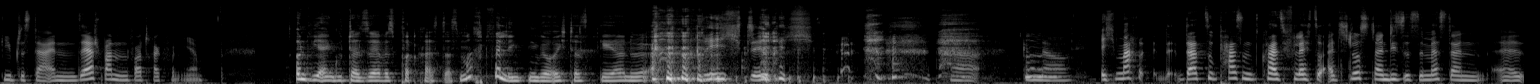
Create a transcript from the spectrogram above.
gibt es da einen sehr spannenden Vortrag von ihr. Und wie ein guter Service-Podcast das macht, verlinken wir euch das gerne. Richtig. ja, genau. Ich mache dazu passend quasi vielleicht so als Schluss dann dieses Semester ein äh,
